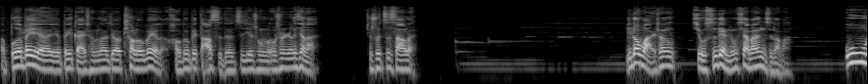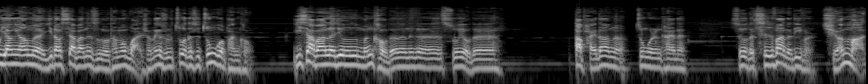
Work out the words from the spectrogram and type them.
啊，波背啊也被改成了叫跳楼背了，好多被打死的直接从楼上扔下来，就说自杀了。一到晚上九十点钟下班，你知道吧？乌乌泱泱的，一到下班的时候，他们晚上那个时候做的是中国盘口。一下班了，就门口的那个所有的大排档啊，中国人开的，所有的吃饭的地方全满。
